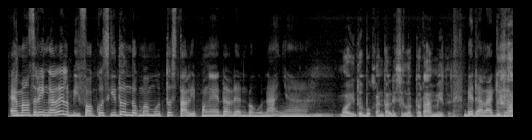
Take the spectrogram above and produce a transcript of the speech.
Emang sering kali lebih fokus gitu untuk memutus tali pengedar dan penggunanya. Hmm, Oh itu bukan tali silaturahmi tuh. Beda lagi dong.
